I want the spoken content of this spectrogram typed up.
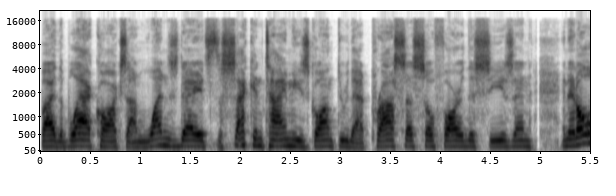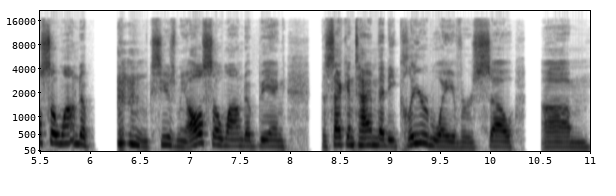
by the Blackhawks on Wednesday. It's the second time he's gone through that process so far this season. And it also wound up excuse me, also wound up being the second time that he cleared waivers. So, um,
